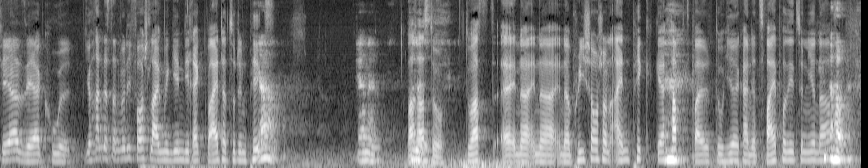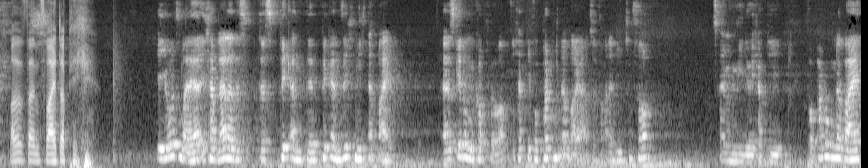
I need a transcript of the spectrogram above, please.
Sehr, sehr cool. Johannes, dann würde ich vorschlagen, wir gehen direkt weiter zu den Picks. Ja, gerne. Was hast du? Du hast äh, in der, in der, in der Pre-Show schon einen Pick gehabt, weil du hier keine zwei positionieren darfst. Was ist dein zweiter Pick? Ich hol's mal her. Ich habe leider das, das Pick an, den Pick an sich nicht dabei. Äh, es geht um den Kopfhörer. Ich habe die Verpackung dabei, also für alle, die zuschauen. Im Video. Ich habe die Verpackung dabei.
